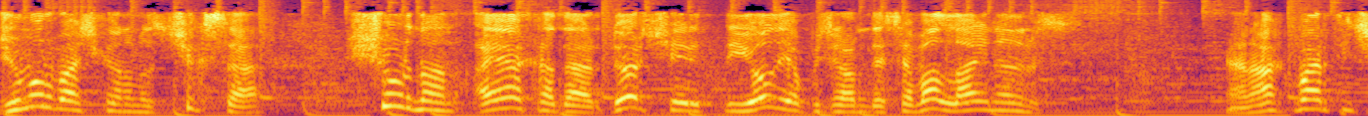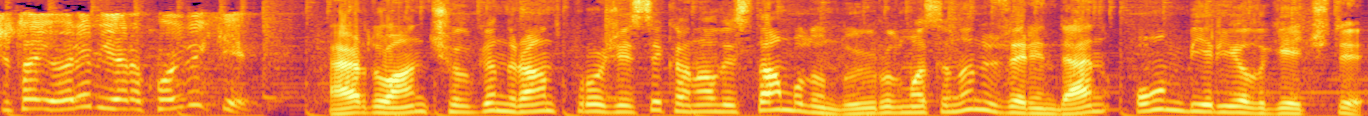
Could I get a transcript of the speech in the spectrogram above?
Cumhurbaşkanımız çıksa şuradan aya kadar dört şeritli yol yapacağım dese vallahi inanırız. Yani AK Parti çıtayı öyle bir yere koydu ki Erdoğan çılgın rant projesi Kanal İstanbul'un duyurulmasının üzerinden 11 yıl geçti.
